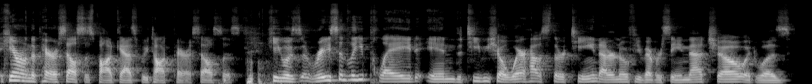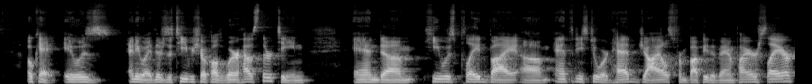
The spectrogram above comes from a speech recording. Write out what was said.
here on the Paracelsus podcast. We talk Paracelsus. he was recently played in the TV show Warehouse 13. I don't know if you've ever seen that show. It was okay. It was anyway. There's a TV show called Warehouse 13, and um, he was played by um, Anthony Stewart Head, Giles from Buffy the Vampire Slayer.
